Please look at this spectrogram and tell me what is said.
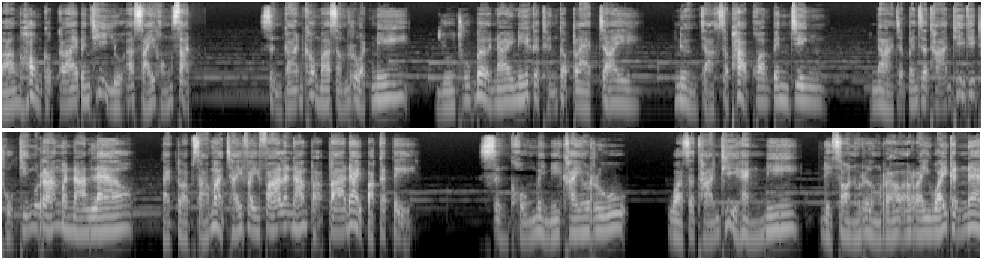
บางห้องก็กลายเป็นที่อยู่อาศัยของสัตว์ ซึ่งการเข้ามาสำรวจนี้ ยูทูบเบอร์นายนี้ก็ถึงกับแปลกใจ เนื่องจากสภาพความเป็นจริง น่าจะเป็นสถานที่ที่ถูกทิ้งร้างมานานแล้ว แต่กลับสามารถใช้ไฟฟ้าและน้ำประปาได้ปกติ ซึ่งคงไม่มีใครรู้ ว่าสถานที่แห่งนี้ได้ซ่อนเรื่องราวอะไรไว้กันแน่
